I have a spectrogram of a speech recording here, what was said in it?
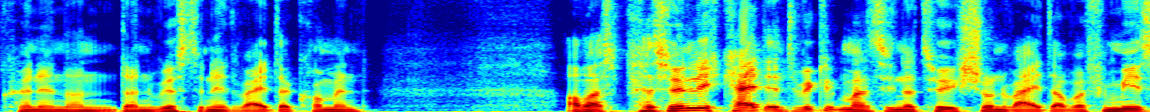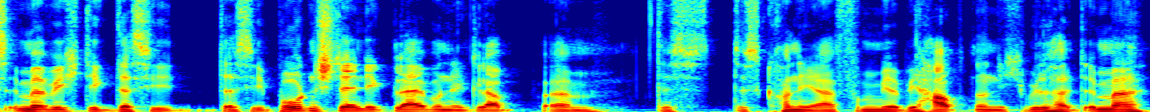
können, dann, dann wirst du nicht weiterkommen. Aber als Persönlichkeit entwickelt man sich natürlich schon weiter. Aber für mich ist immer wichtig, dass ich, dass ich bodenständig bleibe und ich glaube, ähm, das, das kann ich auch von mir behaupten. Und ich will halt immer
